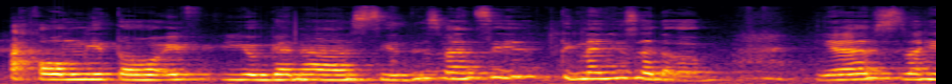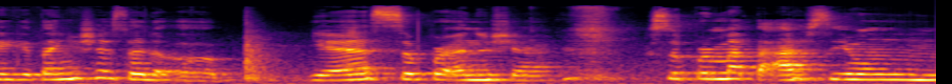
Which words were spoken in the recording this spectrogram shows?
takong nito if you gonna see this one. See, tingnan niyo sa loob. Yes, nakikita niyo siya sa loob. Yes, super ano siya. Super mataas yung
